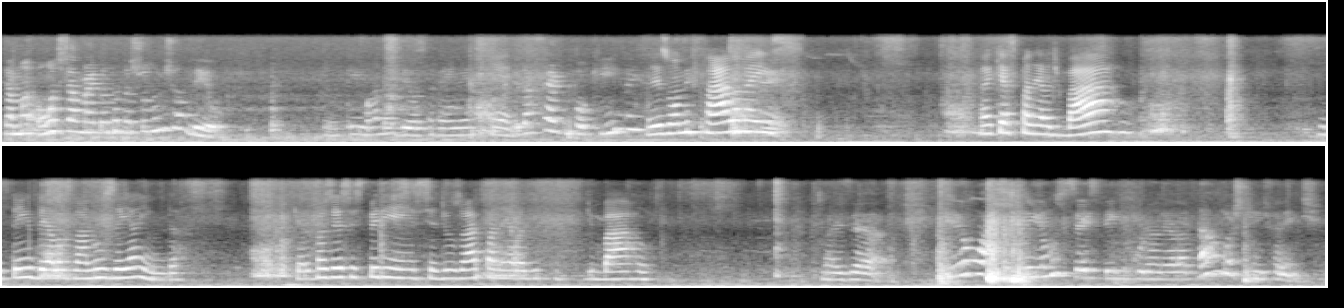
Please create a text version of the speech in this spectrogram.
Tá, ontem tava marcando tanta chuva, não choveu. Queimando a Deus também, né? É. Dá certo um pouquinho, né? Às vezes o homem fala, mas. Olha aqui as panelas de barro. Eu tenho delas lá, não usei ainda. Quero fazer essa experiência de usar panela de, de barro. Mas é. Eu acho que, eu não sei se tem que curando ela, dá um gostinho diferente.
